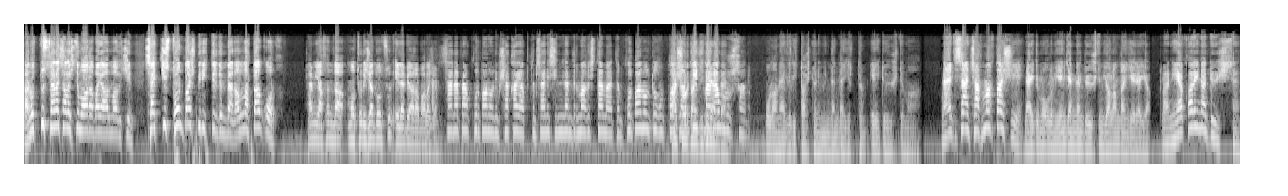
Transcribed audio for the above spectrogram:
Ben 30 sene çalıştım o arabayı almak için. 8 ton taş biriktirdim ben Allah'tan kork. Hem yakında motor icat olsun ele bir araba alacağım. Sana ben kurban olayım şaka yaptım. Seni sinirlendirmek istemedim. Kurban olduğum kocam gitme ne vurursan. Ulan evlilik taş dönümünden de yırttım. İyi dövüştüm ha. Neydi sen çakmak taşı? Neydim oğlum yengenle dövüştüm yalandan yere ya. La niye karıyla dövüşsen?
